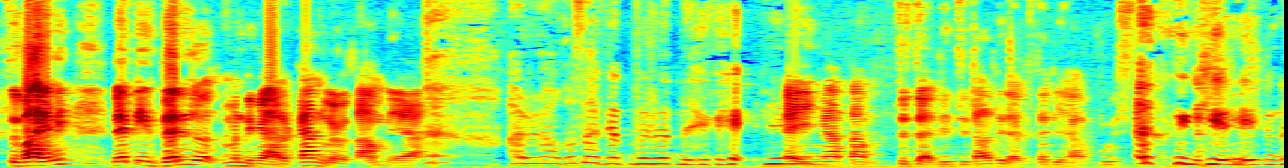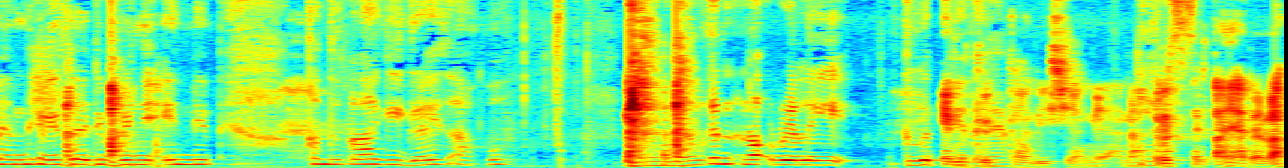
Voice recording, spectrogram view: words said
Supaya ini netizen mendengarkan loh Tam ya. Aduh, aku sakit perut deh kayaknya. Eh ingat Tam, jejak digital tidak bisa dihapus. Iya, nanti bisa dibunyiin nih. Kentut lagi guys aku. Mungkin not really good in gitu good ya. condition ya. Nah, Yes. terus ceritanya adalah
